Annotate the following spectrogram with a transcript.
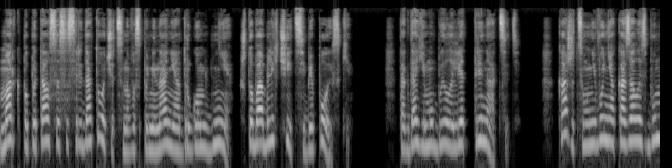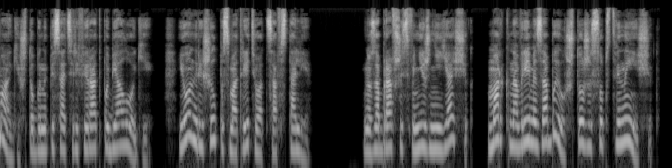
Марк попытался сосредоточиться на воспоминании о другом дне, чтобы облегчить себе поиски. Тогда ему было лет тринадцать. Кажется, у него не оказалось бумаги, чтобы написать реферат по биологии, и он решил посмотреть у отца в столе. Но забравшись в нижний ящик, Марк на время забыл, что же, собственно, ищет.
